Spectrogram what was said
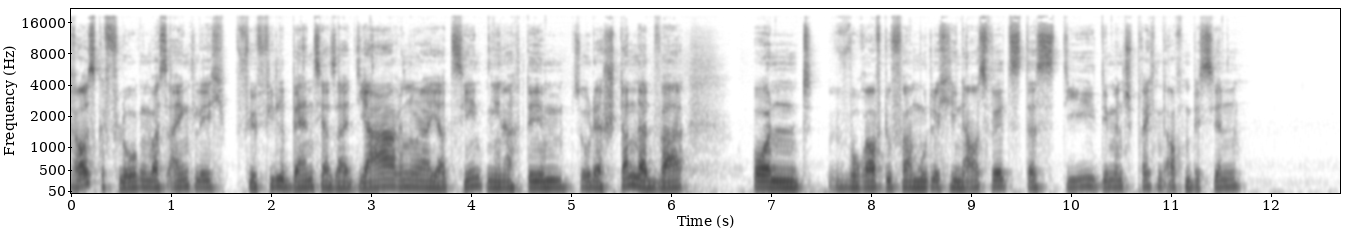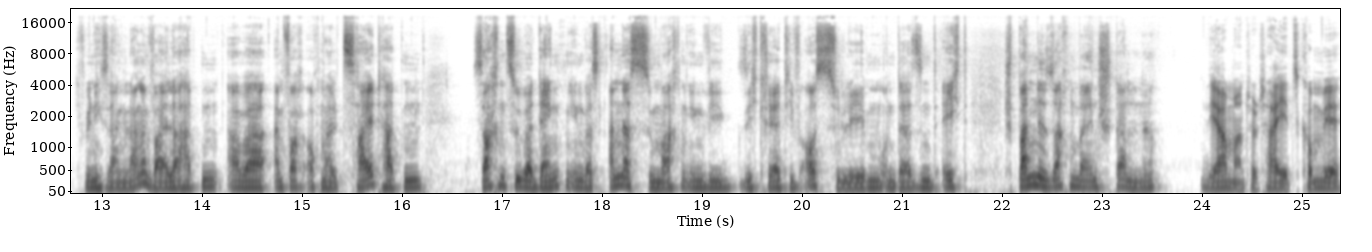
rausgeflogen, was eigentlich für viele Bands ja seit Jahren oder Jahrzehnten, je nachdem, so der Standard war. Und worauf du vermutlich hinaus willst, dass die dementsprechend auch ein bisschen, ich will nicht sagen Langeweile hatten, aber einfach auch mal Zeit hatten, Sachen zu überdenken, irgendwas anders zu machen, irgendwie sich kreativ auszuleben. Und da sind echt spannende Sachen bei entstanden, ne? Ja, Mann, total. Jetzt kommen wir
